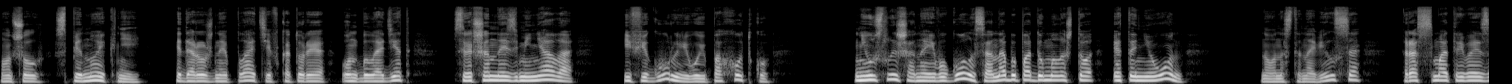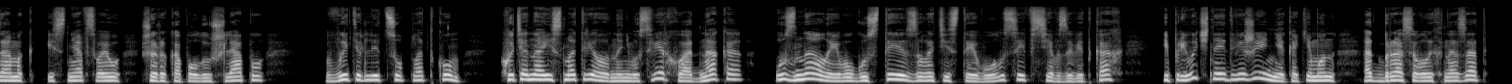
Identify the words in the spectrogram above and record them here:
Он шел спиной к ней, и дорожное платье, в которое он был одет, совершенно изменяло и фигуру его, и походку. Не услыша она его голоса, она бы подумала, что это не он, но он остановился, рассматривая замок и, сняв свою широкополую шляпу, вытер лицо платком, хоть она и смотрела на него сверху, однако узнала его густые золотистые волосы, все в завитках, и привычное движение, каким он отбрасывал их назад,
